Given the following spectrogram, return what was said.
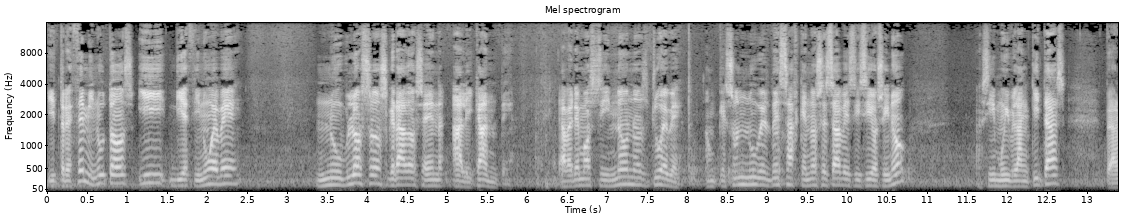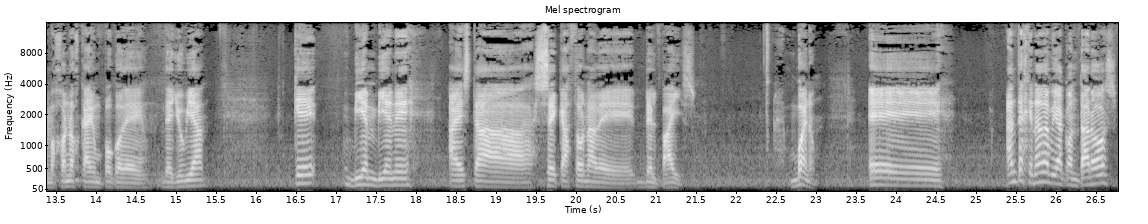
y 13 minutos y 19 nublosos grados en Alicante. Ya veremos si no nos llueve, aunque son nubes de esas que no se sabe si sí o si no, así muy blanquitas, pero a lo mejor nos cae un poco de, de lluvia, que bien viene a esta seca zona de- del país. Bueno, eh, antes que nada voy a contaros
